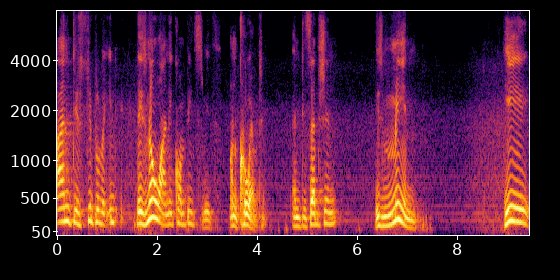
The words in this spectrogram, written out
There's no one he competes with on cruelty and deception. He's mean. He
